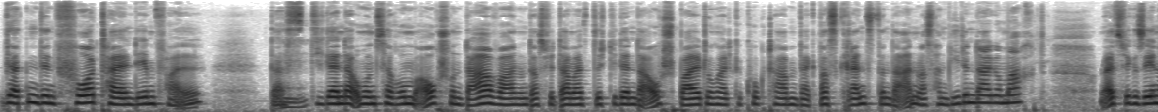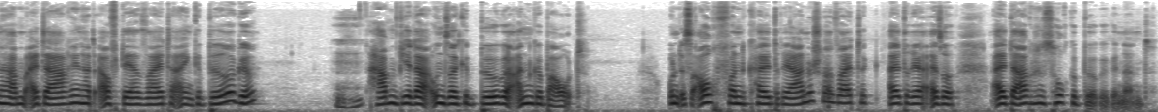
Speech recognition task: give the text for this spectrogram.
wir hatten den Vorteil in dem Fall, dass mhm. die Länder um uns herum auch schon da waren und dass wir damals durch die Länderaufspaltung halt geguckt haben, was grenzt denn da an, was haben die denn da gemacht? Und als wir gesehen haben, Aldarien hat auf der Seite ein Gebirge, mhm. haben wir da unser Gebirge angebaut und ist auch von kaldrianischer Seite Aldria, also aldarisches Hochgebirge genannt.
